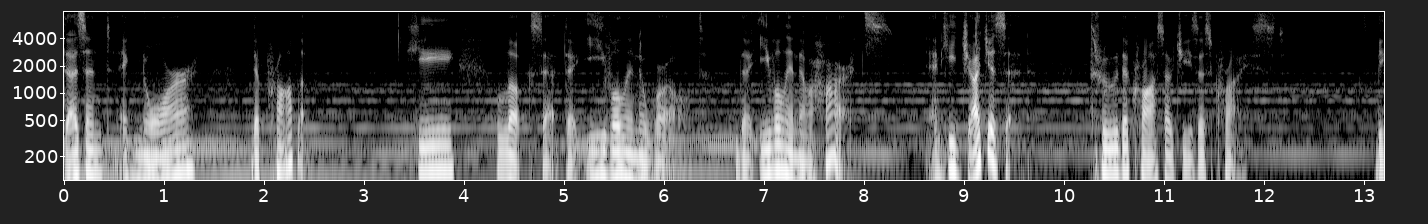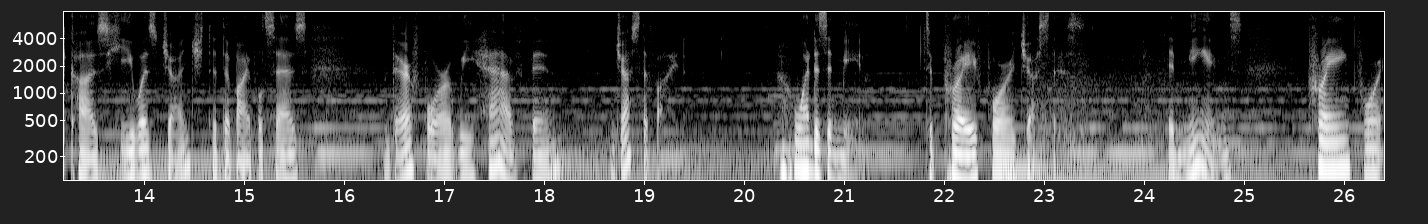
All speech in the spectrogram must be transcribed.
doesn't ignore the problem. He looks at the evil in the world, the evil in our hearts, and He judges it through the cross of Jesus Christ because he was judged, the Bible says, therefore we have been justified. What does it mean to pray for justice? It means praying for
